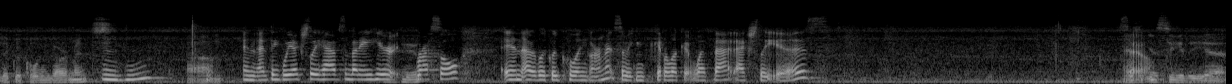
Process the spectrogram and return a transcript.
liquid cooling garments. Um, And I think we actually have somebody here. Russell, in a liquid cooling garment, so we can get a look at what that actually is. As you can see, the uh,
